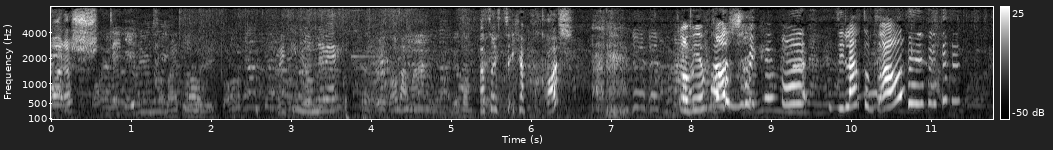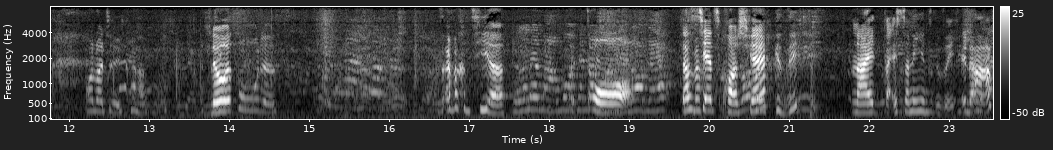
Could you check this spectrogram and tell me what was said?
Boah, das stinkt. Was soll ich zu? Ich hab Frosch. Wir Frosch. Sie lacht uns aus. Oh Leute, ich kann das nicht. Los. Todes. Das ist einfach ein Tier. Oh. Das ist jetzt Frosch, gell? Gesicht Nein, beiß doch nicht ins Gesicht. in den Arsch.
